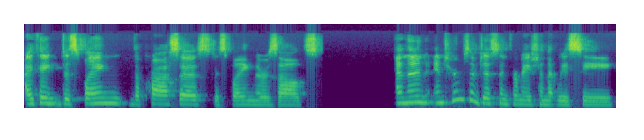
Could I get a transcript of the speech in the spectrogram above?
I think displaying the process, displaying the results. And then in terms of disinformation that we see,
